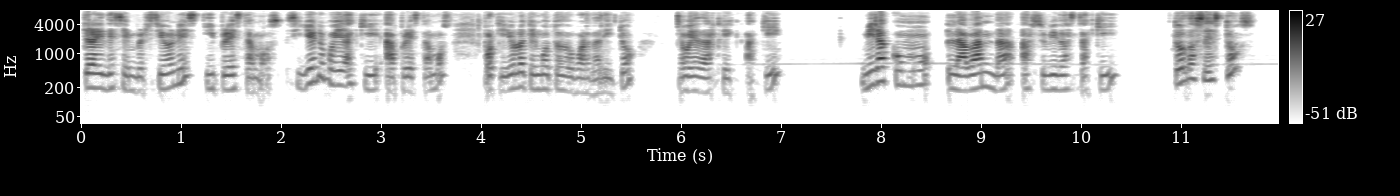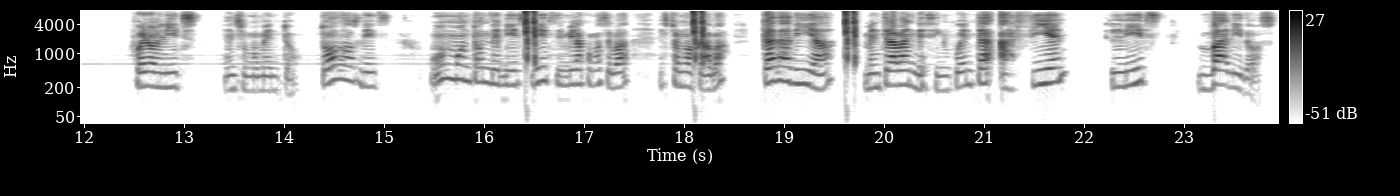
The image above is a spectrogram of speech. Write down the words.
trades inversiones y préstamos. Si yo le voy aquí a préstamos, porque yo lo tengo todo guardadito, le voy a dar clic aquí. Mira cómo la banda ha subido hasta aquí. Todos estos fueron leads en su momento. Todos leads. Un montón de leads, leads. Y mira cómo se va. Esto no acaba. Cada día me entraban de 50 a 100 leads válidos.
